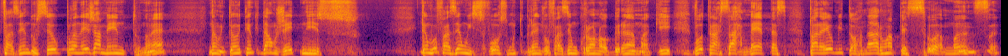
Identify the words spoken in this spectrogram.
fazendo o seu planejamento, não é? Não, então eu tenho que dar um jeito nisso. Então vou fazer um esforço muito grande, vou fazer um cronograma aqui, vou traçar metas para eu me tornar uma pessoa mansa.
